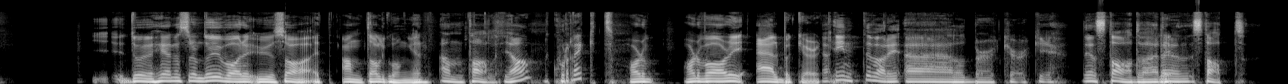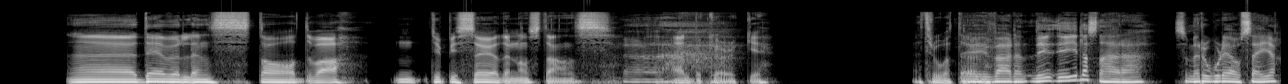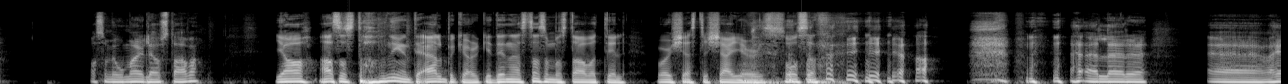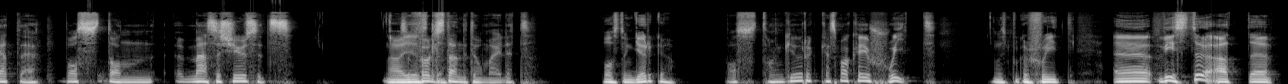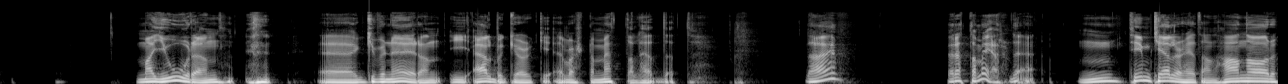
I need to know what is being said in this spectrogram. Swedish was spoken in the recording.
Du, Hedenström, du har ju varit i USA ett antal gånger. Antal. Ja, korrekt. Har du, har du varit i Albuquerque? Jag har inte varit i Albuquerque. Det är en stad, va? Eller Det- en stat? Eh, det är väl en stad, va? Mm, Typ i söder någonstans. Eh, Albuquerque. Jag tror att det det är är världen... Det, jag gillar såna här eh, som är roliga att säga. Och som är omöjliga att stava. Ja, alltså stavningen till Albuquerque, det är nästan som att stava till Worcestershire-såsen. ja. Eller, eh, vad heter det? Boston, Massachusetts. Ja, Så just det. fullständigt omöjligt. Boston-gurka. Bostongurka smakar ju skit. Det smakar skit. Eh, visste du att eh, majoren, eh, guvernören i Albuquerque, är värsta metalheadet? Nej. Berätta mer. Det. Mm, Tim Keller heter han. Han har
